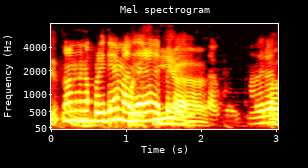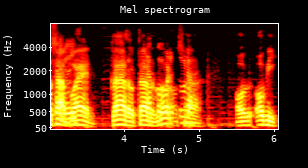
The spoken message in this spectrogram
yo No, no, no, porque tiene madera de Policía. periodista, güey. Madera de O sea, bueno, claro, claro, ¿no? O sea, ob- obvi.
